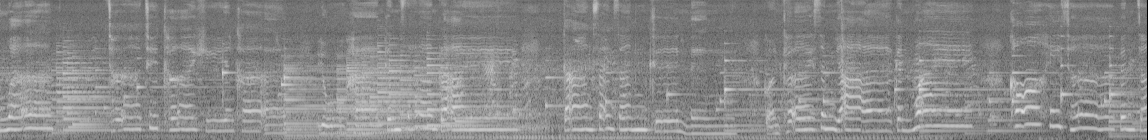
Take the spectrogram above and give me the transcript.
งว้างเธอที่เคยเคียงข้างอยู่ห่างกันแสนไกลกลางแสงสันคืนหนึ่ง ก่อนเคยสัญญากันไว้ ขอให้เธอ นจั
